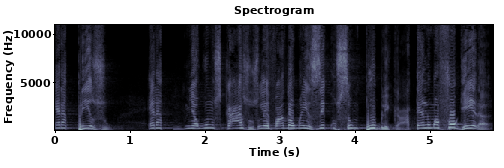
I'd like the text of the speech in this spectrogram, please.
era preso, era, em alguns casos, levado a uma execução pública, até numa fogueira.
